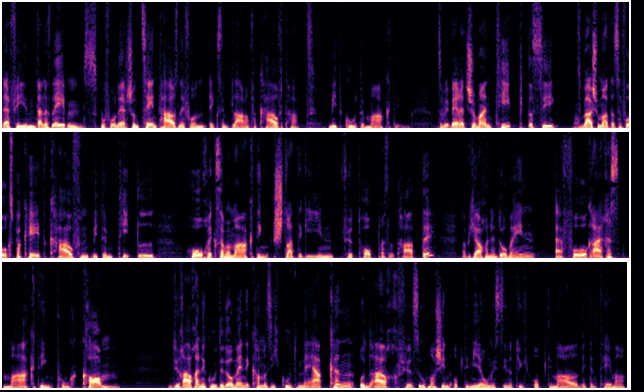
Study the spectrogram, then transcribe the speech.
Der Film deines Lebens, wovon er schon Zehntausende von Exemplaren verkauft hat mit gutem Marketing. Also wäre jetzt schon mal ein Tipp, dass Sie zum Beispiel mal das Erfolgspaket kaufen mit dem Titel hochwirksame Marketingstrategien für Top-Resultate. Da habe ich auch eine Domain, erfolgreichesmarketing.com. Natürlich auch eine gute Domain, die kann man sich gut merken und auch für Suchmaschinenoptimierung ist die natürlich optimal mit dem Thema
